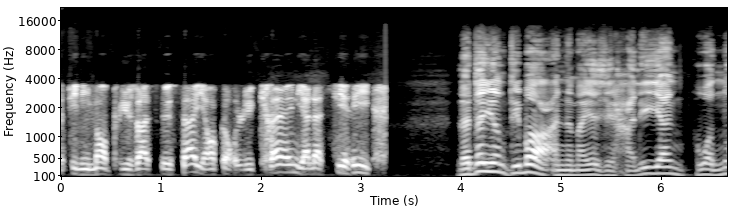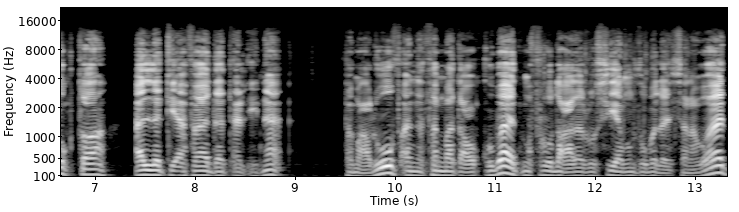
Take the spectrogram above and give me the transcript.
infiniment plus vastes que ça. Il y a encore l'Ukraine, il y a la Syrie. لدي انطباع أن ما يجري حاليا هو النقطة التي أفادت الإناء فمعروف أن ثمة عقوبات مفروضة على روسيا منذ بضع سنوات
